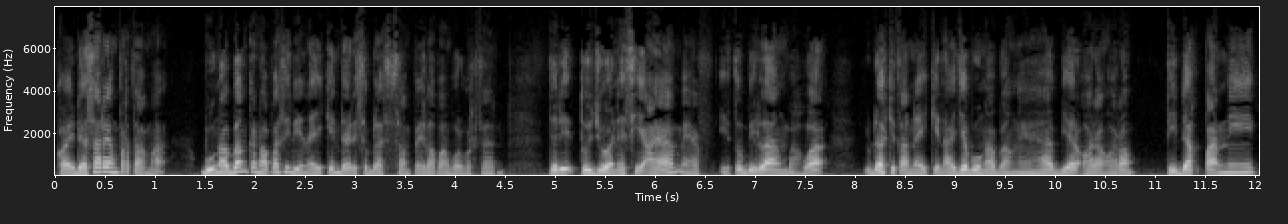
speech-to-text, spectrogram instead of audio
Kalau dasar yang pertama, bunga bank kenapa sih dinaikin dari 11 sampai 80%? Jadi tujuannya si IMF itu bilang bahwa udah kita naikin aja bunga banknya biar orang-orang tidak panik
